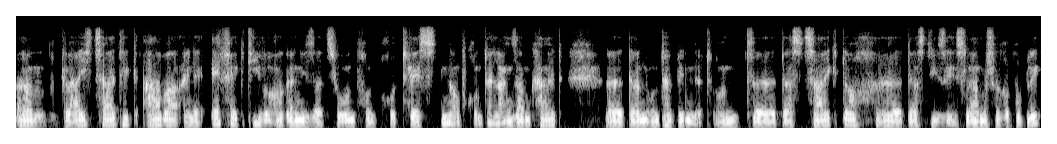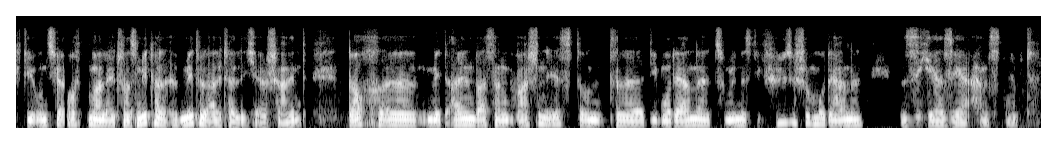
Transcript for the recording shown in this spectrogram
Ähm, gleichzeitig aber eine effektive Organisation von Protesten aufgrund der Langsamkeit äh, dann unterbindet. Und äh, das zeigt doch, äh, dass diese Islamische Republik, die uns ja oft mal etwas mittelalterlich erscheint, doch äh, mit allen Wassern gewaschen ist und äh, die moderne, zumindest die physische Moderne, sehr, sehr ernst nimmt.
